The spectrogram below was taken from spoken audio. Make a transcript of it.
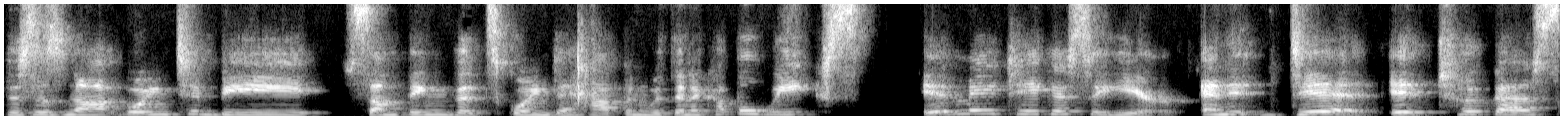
This is not going to be something that's going to happen within a couple weeks it may take us a year and it did. It took us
